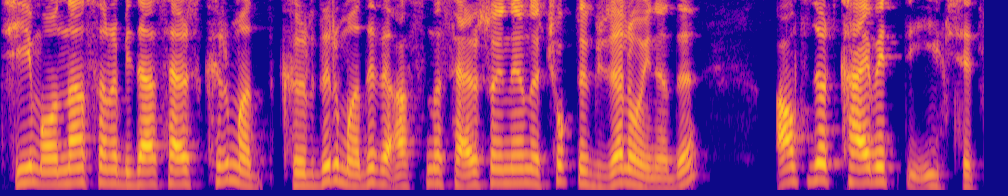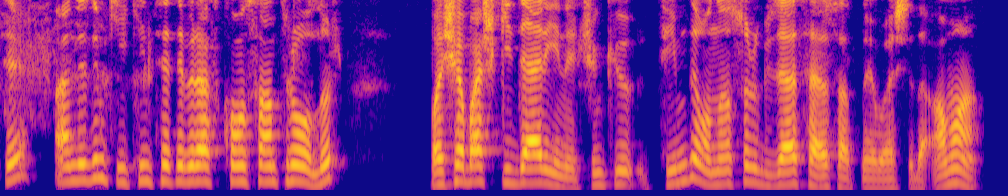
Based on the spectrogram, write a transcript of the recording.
Team ondan sonra bir daha servis kırmadı, kırdırmadı ve aslında servis oyunlarında çok da güzel oynadı. 6-4 kaybetti ilk seti. Ben dedim ki ikinci sete biraz konsantre olur. Başa baş gider yine. Çünkü team de ondan sonra güzel servis atmaya başladı. Ama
